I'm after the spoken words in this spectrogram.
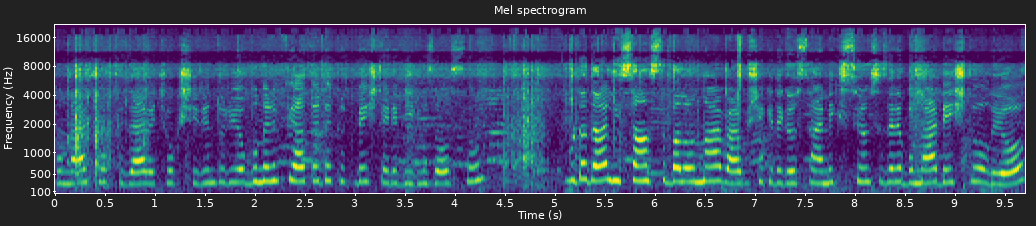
Bunlar çok güzel ve çok şirin duruyor. Bunların fiyatları da 45 TL bilginiz olsun. Burada da lisanslı balonlar var. Bu şekilde göstermek istiyorum sizlere. Bunlar beşli oluyor.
